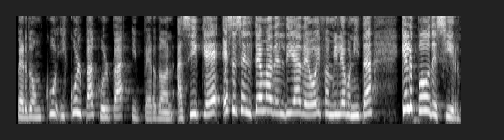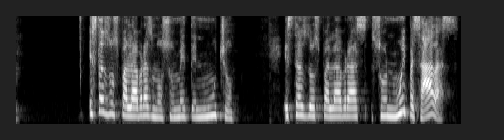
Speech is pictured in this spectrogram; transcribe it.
perdón y culpa, culpa y perdón. Así que ese es el tema del día de hoy, familia bonita. ¿Qué le puedo decir? Estas dos palabras nos someten mucho. Estas dos palabras son muy pesadas.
